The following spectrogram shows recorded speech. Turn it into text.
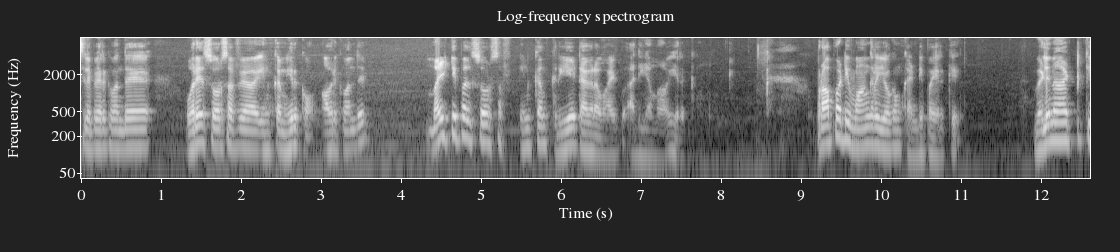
சில பேருக்கு வந்து ஒரே சோர்ஸ் ஆஃப் இன்கம் இருக்கும். அவருக்கு வந்து multiple source of income create ஆகிற வாய்ப்பு அதிகமாகவே இருக்குது ப்ராப்பர்ட்டி வாங்குகிற யோகம் கண்டிப்பாக இருக்குது வெளிநாட்டுக்கு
